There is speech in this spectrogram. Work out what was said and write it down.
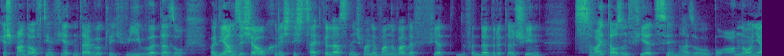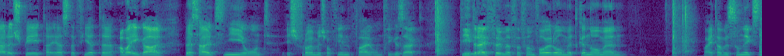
gespannt auf den vierten Teil, wirklich. Wie wird das so? Weil die haben sich ja auch richtig Zeit gelassen. Ich meine, wann war der, vierte, der dritte erschienen? 2014, also boah, neun Jahre später, erst der vierte. Aber egal, besser als nie und ich freue mich auf jeden Fall. Und wie gesagt, die drei Filme für 5 Euro mitgenommen. Weiter bis zum nächsten.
